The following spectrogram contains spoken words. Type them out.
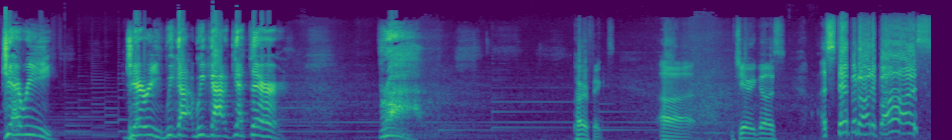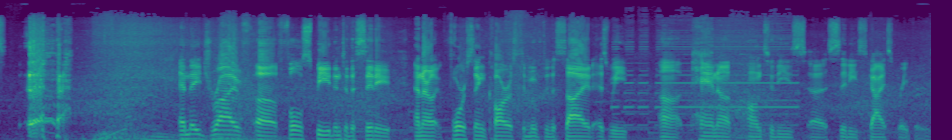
Jerry! Jerry, we got we gotta get there. Bruh. Perfect. Uh, Jerry goes, stepping on it, boss!" and they drive uh, full speed into the city and are like forcing cars to move to the side as we uh, pan up onto these uh, city skyscrapers.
